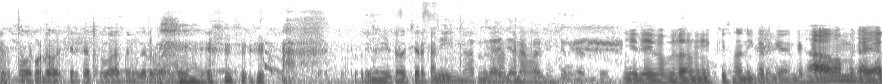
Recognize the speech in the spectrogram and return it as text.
ये तो टॉर्चर करवा तुम करवा ले। टॉर्चर का नहीं ना ये देखो बुलाऊं ये किसानी करके आए। दिखाओ मम्मी का यार।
